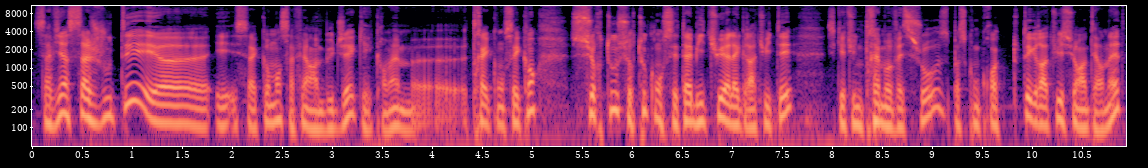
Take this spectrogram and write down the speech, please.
Ça vient s'ajouter euh, et ça commence à faire un budget qui est quand même très conséquent. Surtout, surtout qu'on s'est habitué à la gratuité, ce qui est une très mauvaise chose parce qu'on croit que tout est gratuit sur Internet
